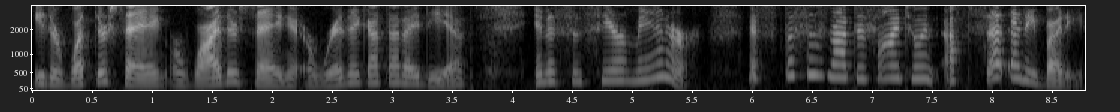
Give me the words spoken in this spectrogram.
either what they're saying or why they're saying it or where they got that idea in a sincere manner. It's this is not designed to upset anybody.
